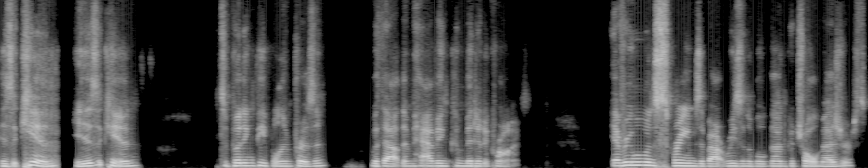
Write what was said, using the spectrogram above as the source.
is akin is akin to putting people in prison without them having committed a crime. Everyone screams about reasonable gun control measures.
